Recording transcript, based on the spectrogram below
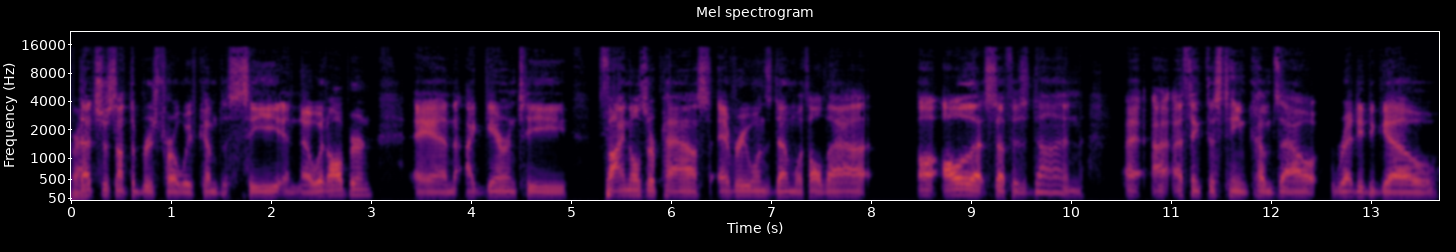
Right. That's just not the Bruce Pearl we've come to see and know at Auburn. And I guarantee finals are passed. Everyone's done with all that. All, of that stuff is done. I, I think this team comes out ready to go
